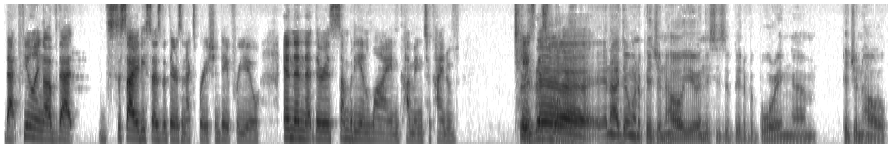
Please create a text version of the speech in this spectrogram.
that feeling of that society says that there's an expiration date for you, and then that there is somebody in line coming to kind of take so there, And I don't want to pigeonhole you, and this is a bit of a boring um, pigeonhole,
